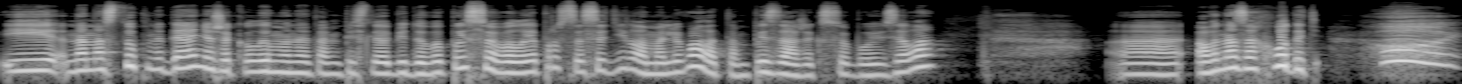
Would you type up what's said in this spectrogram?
І на наступний день, уже коли мене там після обіду виписували, я просто сиділа, малювала, там пейзажик з собою взяла. Е, А вона заходить: ой,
